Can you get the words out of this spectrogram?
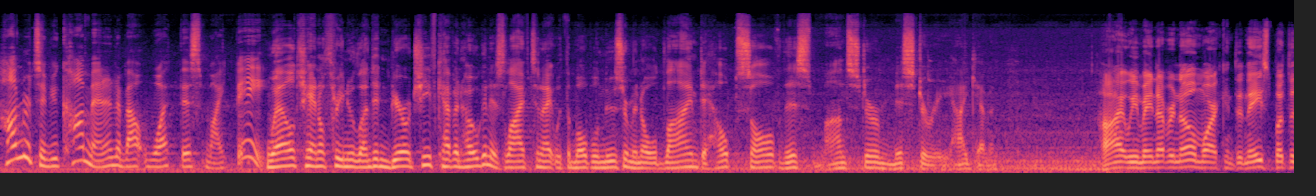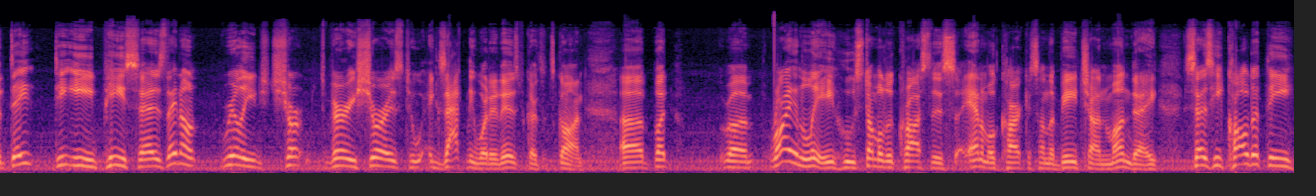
hundreds of you commented about what this might be. Well, Channel 3 New London Bureau Chief Kevin Hogan is live tonight with the mobile newsroom in Old Lyme to help solve this monster mystery. Hi, Kevin. Hi, we may never know, Mark and Denise, but the DEP says they don't really sure, very sure as to exactly what it is because it's gone. Uh, but uh, Ryan Lee, who stumbled across this animal carcass on the beach on Monday, says he called it the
